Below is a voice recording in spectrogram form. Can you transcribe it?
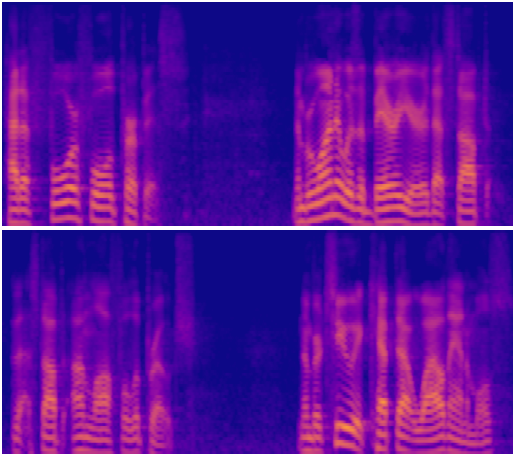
had a fourfold purpose. Number one, it was a barrier that stopped that stopped unlawful approach. Number two, it kept out wild animals.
